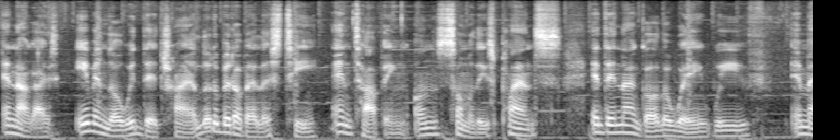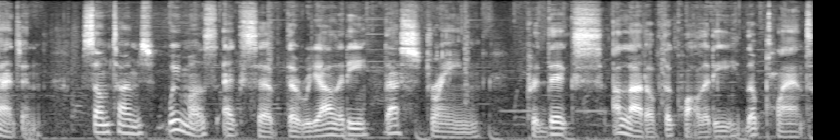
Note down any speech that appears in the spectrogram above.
And now guys, even though we did try a little bit of LST and topping on some of these plants, it did not go the way we've imagined. Sometimes we must accept the reality that strain predicts a lot of the quality the plant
